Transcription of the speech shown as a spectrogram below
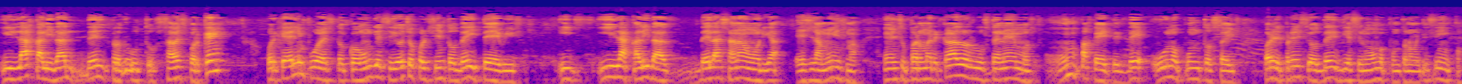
y la calidad del producto. ¿Sabes por qué? Porque el impuesto con un 18% de ITEVIS y, y la calidad de la zanahoria es la misma. En el supermercado Luz tenemos un paquete de 1.6 por el precio de 19.95.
